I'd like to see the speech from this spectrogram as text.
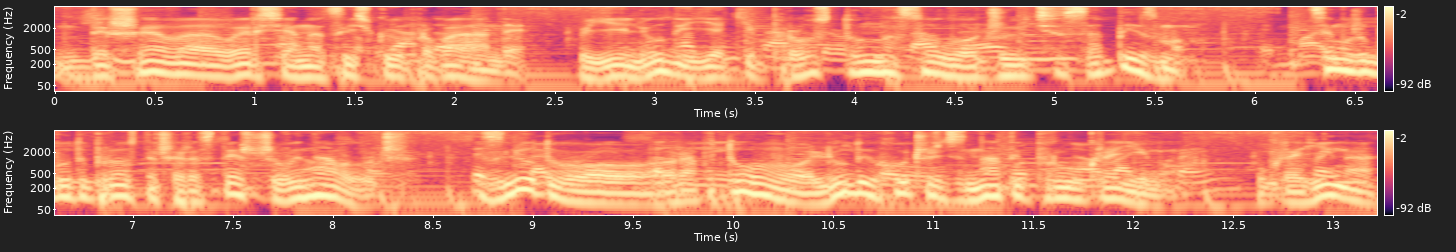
дешева версія нацистської пропаганди. Є люди, які просто насолоджуються садизмом. Це може бути просто через те, що ви наволоч. З лютого раптово люди хочуть знати про Україну. Україна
